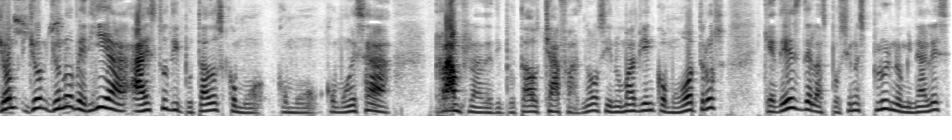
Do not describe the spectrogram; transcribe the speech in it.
Yo, yo, yo no vería a estos diputados como, como, como esa ranfla de diputados chafas, ¿no? Sino más bien como otros que desde las posiciones plurinominales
